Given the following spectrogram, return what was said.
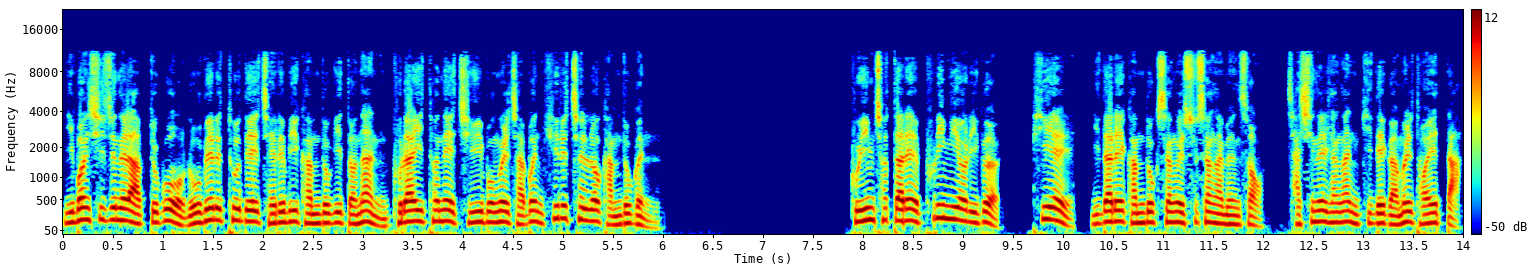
이번 시즌을 앞두고 로베르토 데 제르비 감독이 떠난 브라이턴의 지휘봉을 잡은 휘르첼러 감독은 부임 첫 달에 프리미어리그 PL 이달의 감독상을 수상하면서 자신을 향한 기대감을 더했다.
